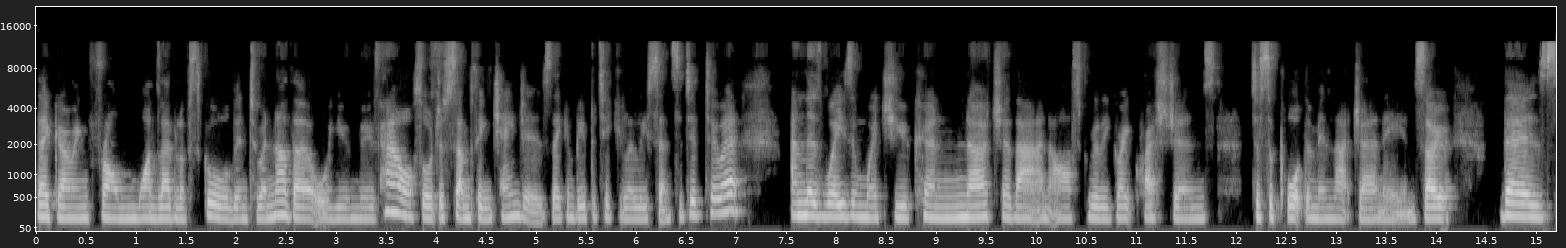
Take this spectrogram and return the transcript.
they're going from one level of school into another or you move house or just something changes they can be particularly sensitive to it. And there's ways in which you can nurture that and ask really great questions to support them in that journey. And so there's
